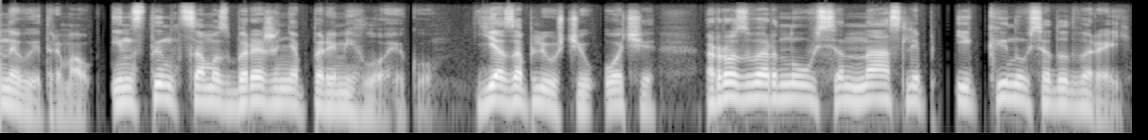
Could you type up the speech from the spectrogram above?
не витримав. Інстинкт самозбереження переміг логіку. Я заплющив очі, розвернувся насліп і кинувся до дверей.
